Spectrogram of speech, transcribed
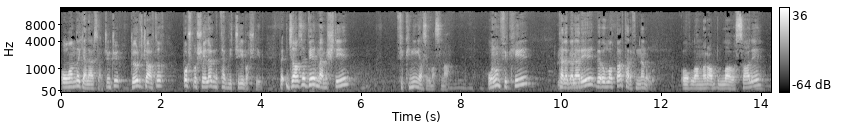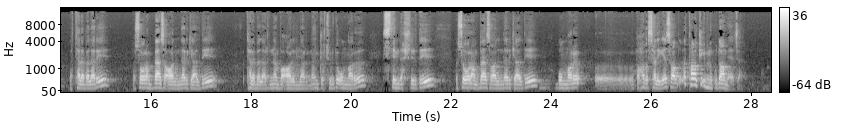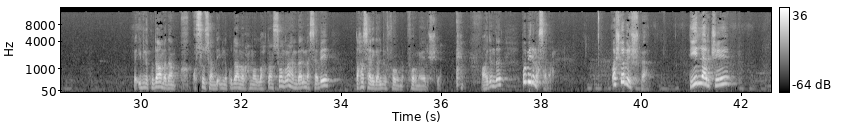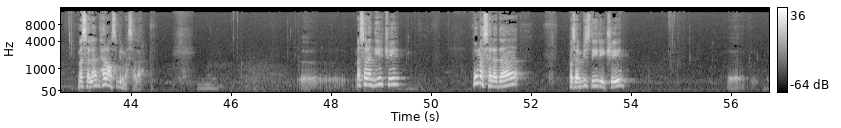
Olanda gələrsən. Çünki görürdü ki, artıq boş-boş şeylərlə təqlidçilik başlayıb. Və icazə verməmişdi fikrinin yazılmasına. Onun fikri tələbələri və övladları tərəfindən olur. Oğlanları Abdullah və Salih və tələbələri və sonra bəzi alimlər gəldi, tələbələrindən və alimlərindən götürdü onları, sistemləşdirdi və sonra bəzi alimlər gəldi, onları daha da səliqəyə saldı və ta ki İbn Qudaməyə Və İbn Qudamədən xüsusən də İbn Qudamə rəhməllahdan sonra Həmbəli məzhəbi daha səliqəli bir form formaya düşdü. Aydındır? Bu bir məsələ. Başqa bir şübhə. Deyirlər ki, məsələn, hər hansı bir məsələ. E, məsələn, deyir ki, bu məsələdə, məsələn, biz deyirik ki,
